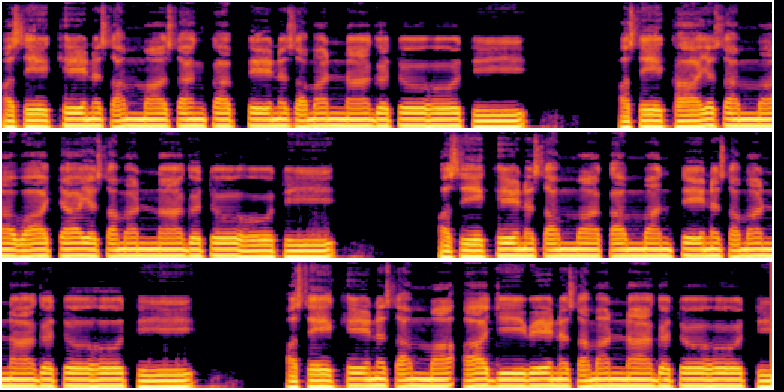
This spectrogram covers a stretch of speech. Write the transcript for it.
අසේඛේන සම්මා සංකප්පේන සමන්නාගතෝ හෝති අසේඛාය සම්මා වාචාය සමන්නාගතෝ හෝති අසේඛේන සම්මා කම්මන්තේන සමන්නාගතෝ හෝති අසේඛේන සම්මා ආජීවේන සමන්නාගතෝ හෝති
